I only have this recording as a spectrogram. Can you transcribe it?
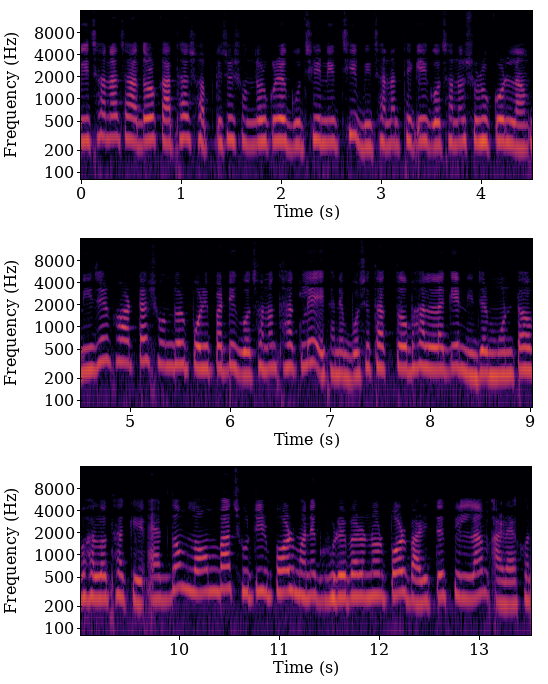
বিছানা, চাদর, কাঁথা সবকিছু সুন্দর করে গুছিয়ে নিচ্ছি। বিছানা থেকেই গোছানো শুরু করলাম। নিজের ঘরটা সুন্দর পরিপাটি গোছানো থাকলে এখানে বসে থাকতেও ভালো লাগে, নিজের মনটাও ভালো থাকে। একদম লম্বা ছুটির পর মানে ঘুরে বেড়ানোর পর বাড়িতে ফিরলাম আর এখন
